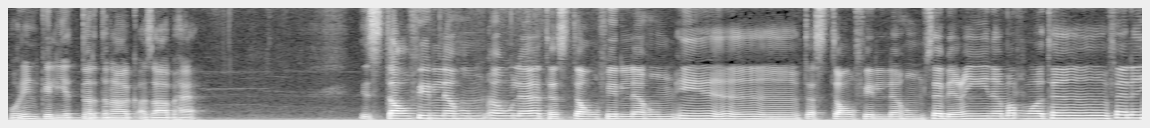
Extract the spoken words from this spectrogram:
اور ان کے لیے دردناک عذاب ہے۔ استغفر لهم او لا تستغفر لهم ان تستغفر لهم سبعين مرة فلن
